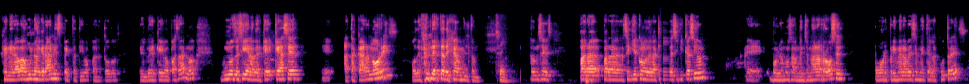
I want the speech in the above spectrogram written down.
generaba una gran expectativa para todos el ver qué iba a pasar, ¿no? Unos decían, a ver, ¿qué, qué hacer? Eh, ¿Atacar a Norris o defenderte de Hamilton? Sí. Entonces, para, para seguir con lo de la clasificación, eh, volvemos a mencionar a Russell. Por primera vez se mete a la Q3.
